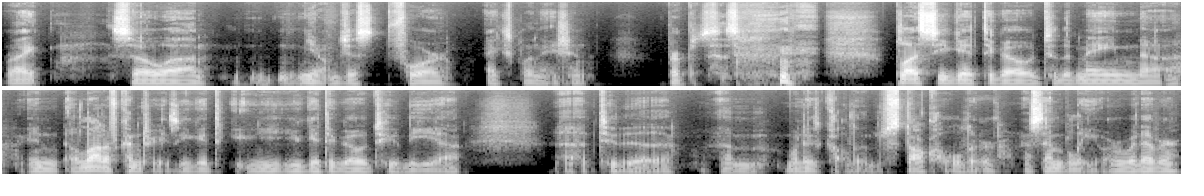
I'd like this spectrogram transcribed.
right? So uh, you know, just for explanation purposes. Plus, you get to go to the main uh, in a lot of countries. You get to, you, get to go to the uh, uh, to the um, what is it called a stockholder assembly or whatever,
